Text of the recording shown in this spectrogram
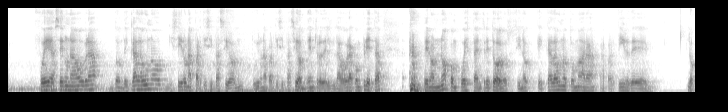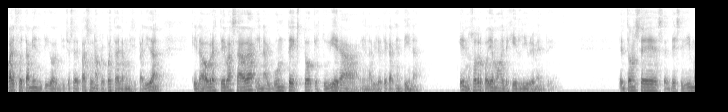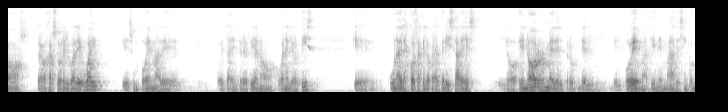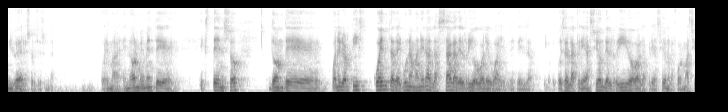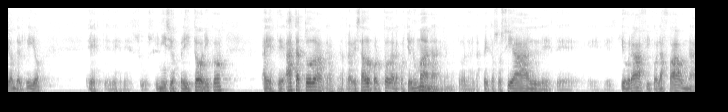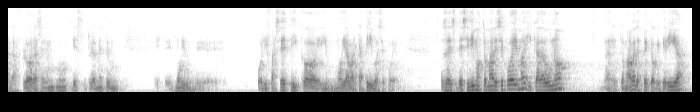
fue hacer una obra donde cada uno hiciera una participación, tuviera una participación dentro de la obra completa, pero no compuesta entre todos, sino que cada uno tomara a partir de lo cual fue también, digo, dicho sea de paso, una propuesta de la municipalidad, que la obra esté basada en algún texto que estuviera en la Biblioteca Argentina, que nosotros podíamos elegir libremente. Entonces decidimos trabajar sobre el Gualeguay, que es un poema del poeta entrerriano Juan L. Ortiz, que una de las cosas que lo caracteriza es lo enorme del, del poema, tiene más de 5.000 versos, es una poema enormemente extenso, donde Juanel Ortiz cuenta de alguna manera la saga del río Gualeguay, desde lo que puede ser la creación del río, la creación, la formación del río, este, desde sus inicios prehistóricos, este, hasta todo atravesado por toda la cuestión humana, digamos, todo el aspecto social, este, geográfico, la fauna, las floras, es realmente un, este, muy eh, polifacético y muy abarcativo ese poema. Entonces decidimos tomar ese poema y cada uno eh, tomaba el aspecto que quería,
